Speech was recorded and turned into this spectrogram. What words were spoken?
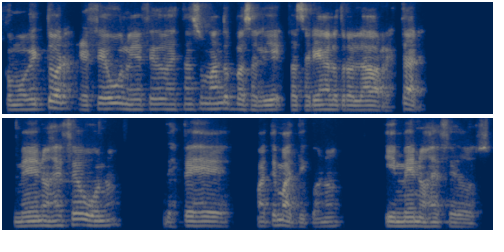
como vector, F1 y F2 están sumando, pasarían al otro lado a restar. Menos F1, despeje matemático, ¿no? Y menos F2.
